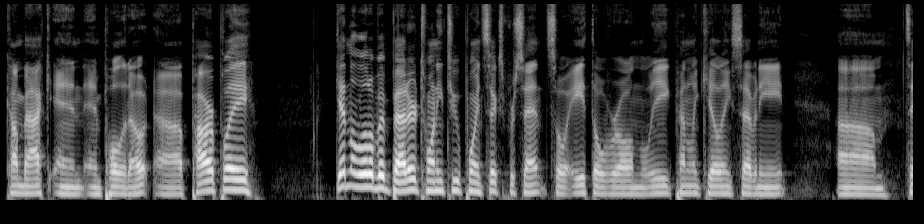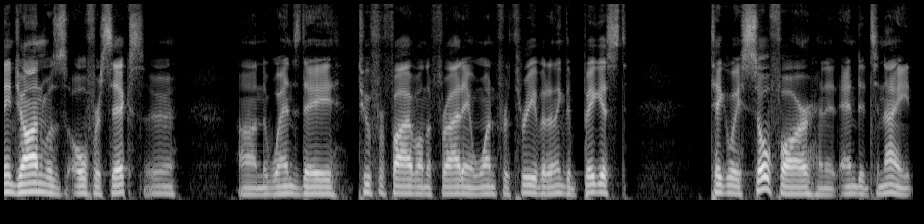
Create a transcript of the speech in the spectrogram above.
come back and and pull it out. Uh, power play getting a little bit better, twenty two point six percent, so eighth overall in the league. Penalty killing seventy eight. Um, St. John was zero for six uh, on the Wednesday, two for five on the Friday, and one for three. But I think the biggest takeaway so far, and it ended tonight,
